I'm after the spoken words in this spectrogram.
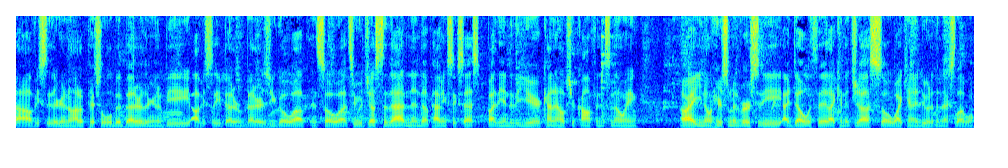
uh, obviously they're going to know how to pitch a little bit better. They're going to be obviously better and better as you go up, and so uh, to adjust to that and end up having success by the end of the year kind of helps your confidence, knowing all right, you know, here's some adversity. I dealt with it. I can adjust. So why can't I do it at the next level?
